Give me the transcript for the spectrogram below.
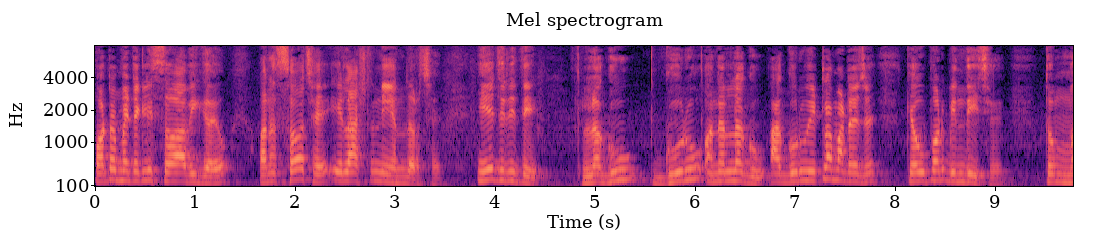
ઓટોમેટિકલી સ આવી ગયો અને સ છે એ લાસ્ટની અંદર છે. એ જ રીતે લઘુ, ગુરુ અને લઘુ. આ ગુરુ એટલા માટે છે કે ઉપર બિંદી છે. તો મ,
